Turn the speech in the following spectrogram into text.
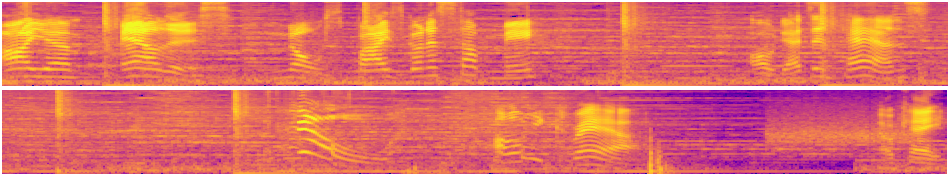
I am Alice! No spy's gonna stop me! Oh, that's intense! No! Holy crap! Okay.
